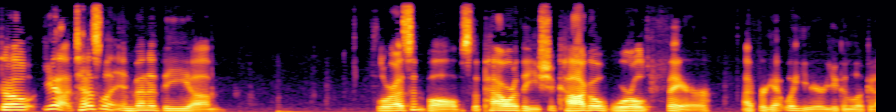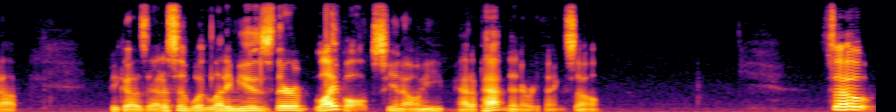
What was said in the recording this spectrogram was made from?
So, yeah, Tesla invented the um, fluorescent bulbs to power of the Chicago World Fair. I forget what year, you can look it up. Because Edison would let him use their light bulbs. You know, he had a patent and everything. So, so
